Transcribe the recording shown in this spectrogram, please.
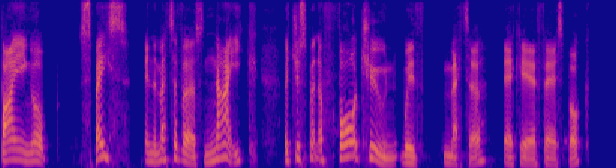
buying up space in the metaverse. Nike has just spent a fortune with Meta, aka Facebook,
